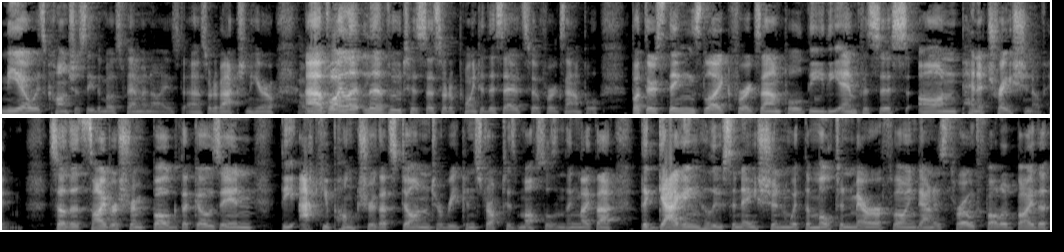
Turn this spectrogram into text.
Neo is consciously the most feminized uh, sort of action hero. How Uh. Violet LeVoit has, has sort of pointed this out. So, for example, but there's things like, for example, the the emphasis on penetration of him. So the cyber shrimp bug that goes in, the acupuncture that's done to reconstruct his muscles and things like that, the gagging hallucination with the molten mirror flowing down his throat, followed by the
